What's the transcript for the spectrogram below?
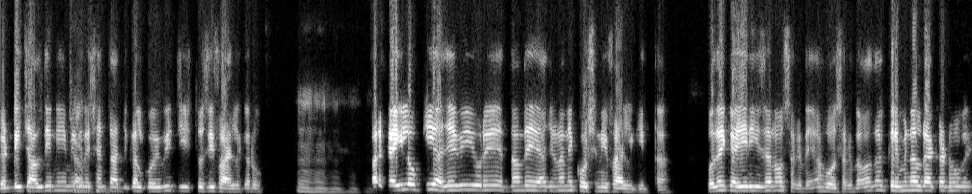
ਗੱਡੀ ਚੱਲਦੀ ਨਹੀਂ ਇਮੀਗ੍ਰੇਸ਼ਨ 'ਚ ਅੱਜਕੱਲ ਕੋਈ ਵੀ ਚੀਜ਼ ਤੁਸੀਂ ਫਾਈਲ ਕਰੋ। ਹੂੰ ਹੂੰ ਹੂੰ ਪਰ ਕਈ ਲੋਕੀ ਅਜੇ ਵੀ ਉਰੇ ਇਦਾਂ ਦੇ ਆ ਜਿਨ੍ਹਾਂ ਨੇ ਕੁਝ ਨਹੀਂ ਫਾਈਲ ਕੀਤਾ। ਉਹਦੇ ਕਈ ਰੀਜ਼ਨ ਹੋ ਸਕਦੇ ਆ ਹੋ ਸਕਦਾ ਉਹਦਾ ਕ੍ਰਿਮੀਨਲ ਰੈਕੋਰਡ ਹੋਵੇ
